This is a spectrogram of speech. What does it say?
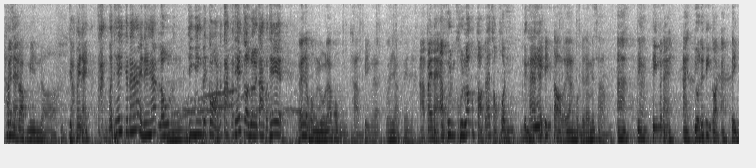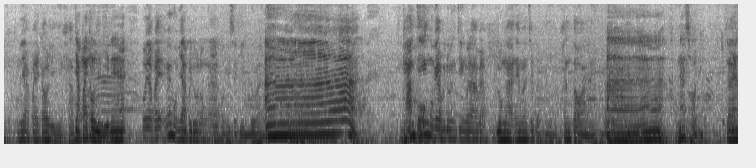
ถ้าสำหรับมินเหรอ อยากไปไหน ต่างประเทศก็ได้นะฮะ เราอืมยิงๆไปก่อนนะต่างประเทศก่อนเลยต่างประเทศ เอ้ยแต่ผมรู้แล้วผมถามปิงแล้วว่าอยากไปไหนอะไปไหน อะคุณคุณลอกคำตอบได้สองคนหนึ่งให้ทีให้ปิงตอบแล้วกันผมจะได้ไม่ซ้อะปิงปิงไปไหน อะโยนให้ปิงก่อน อะปิง ผมอยากไปเกาหลีครับ อยากไปเกาหลีนะฮะ ผมอยากไปไม่ผมอยากไปดูโรงงานของอิสกินด้วย อ่า ครับจริงผมๆผมอยากไปดูจริงๆเวลาแบบโรงงานเนี่ยมันจะแบบมีแบบขั้นตอนอะไรอย่างเงี้ย อ่าน่าสนใช่น่า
